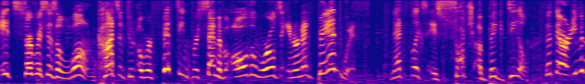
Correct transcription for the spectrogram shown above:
Its services alone constitute over 15% of all the world's internet bandwidth. Netflix is such a big deal that there are even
